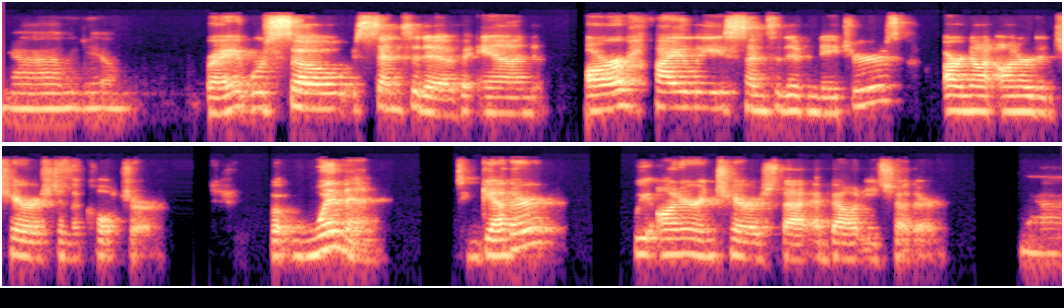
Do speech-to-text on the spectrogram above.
Yeah, we do. Right? We're so sensitive and our highly sensitive natures are not honored and cherished in the culture. But women together, we honor and cherish that about each other. Yeah.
